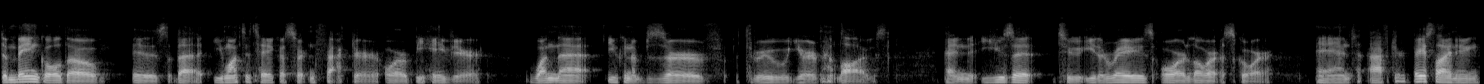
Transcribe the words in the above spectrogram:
the main goal, though, is that you want to take a certain factor or behavior, one that you can observe through your event logs, and use it to either raise or lower a score. And after baselining,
